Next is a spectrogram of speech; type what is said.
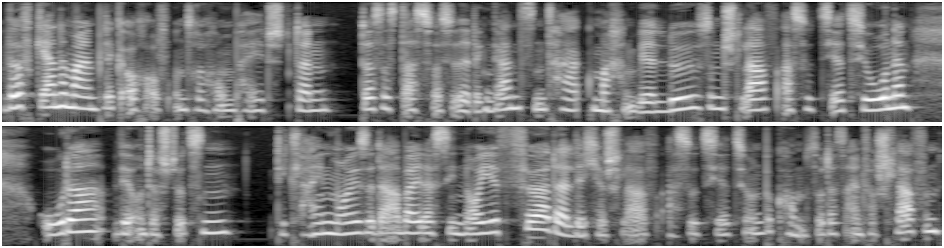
wirf gerne mal einen Blick auch auf unsere Homepage, denn das ist das, was wir den ganzen Tag machen. Wir lösen Schlafassoziationen oder wir unterstützen die kleinen Mäuse dabei, dass sie neue förderliche Schlafassoziationen bekommen, sodass einfach Schlafen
